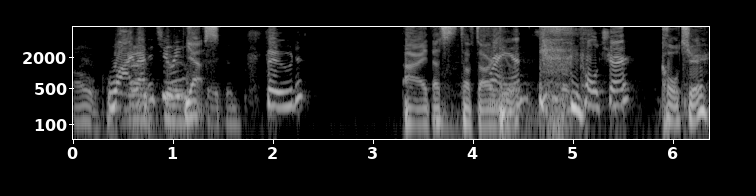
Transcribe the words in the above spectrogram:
Oh, Why Ratatouille? Yes. Food, All right, that's tough to argue. France, culture, Culture.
